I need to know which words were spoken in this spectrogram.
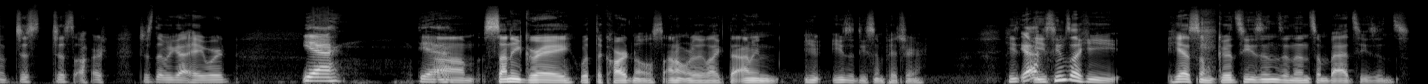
just, just our, just that we got Heyward. yeah, yeah. Um, Sonny Gray with the Cardinals. I don't really like that. I mean, he, he's a decent pitcher. He Yeah. he seems like he he has some good seasons and then some bad seasons.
